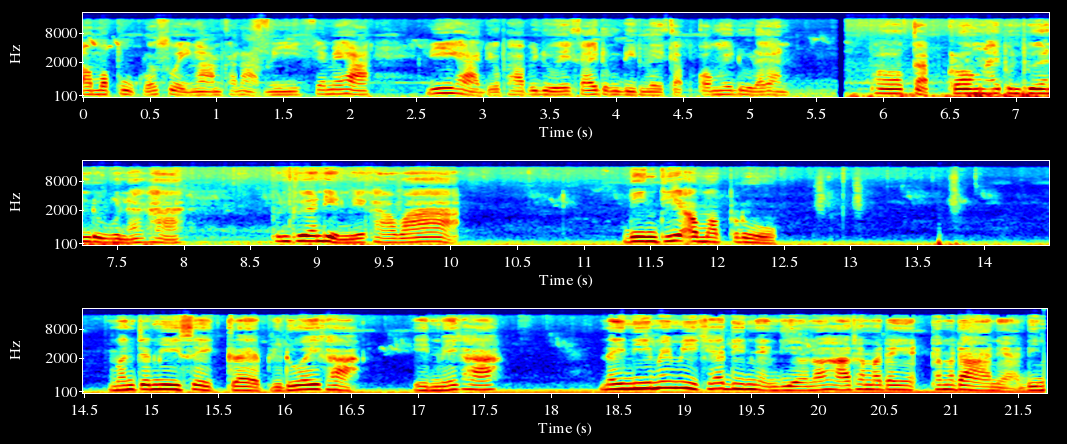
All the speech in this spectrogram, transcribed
เอามาปลูกแล้วสวยงามขนาดนี้ใช่ไหมคะ นี่ค่ะ เดี๋ยวพาไปดูใกล้ๆดงดินเลยกับกล้องให้ดูแล้วกัน พอกับกล้องให้เพื่อนๆดูนะคะ เพื่อนๆเห็นไหมคะว่า ดินที่เอามาปลูก มันจะมีเศษแกลบอยู่ด้วยค่ะ เห็นไหมคะ ในนี้ไม่มีแค่ดินอย่างเดียวนะคะ ธรรมดาธรรมดาเนี่ย ดิน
